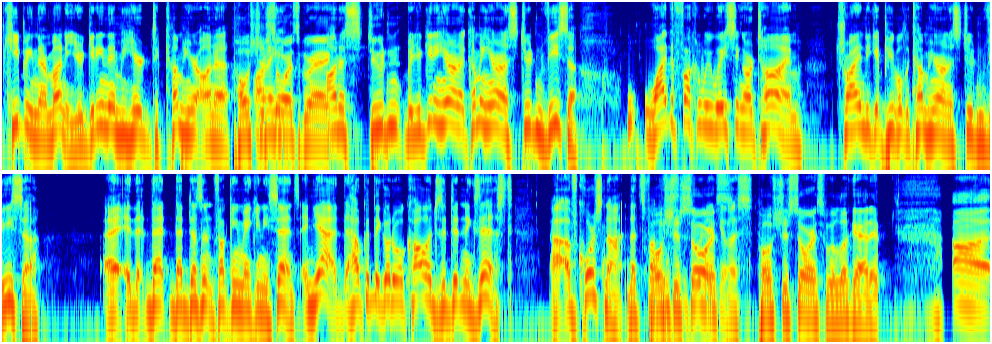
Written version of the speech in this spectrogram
keeping their money. You're getting them here to come here on a Post your on a- source, Greg. On a student, but you're getting here on a, coming here on a student visa. Why the fuck are we wasting our time trying to get people to come here on a student visa? Uh, th- that that doesn't fucking make any sense. And yeah, how could they go to a college that didn't exist? Uh, of course not. That's fucking Post your source. ridiculous. Post your source. We'll look at it. Uh,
